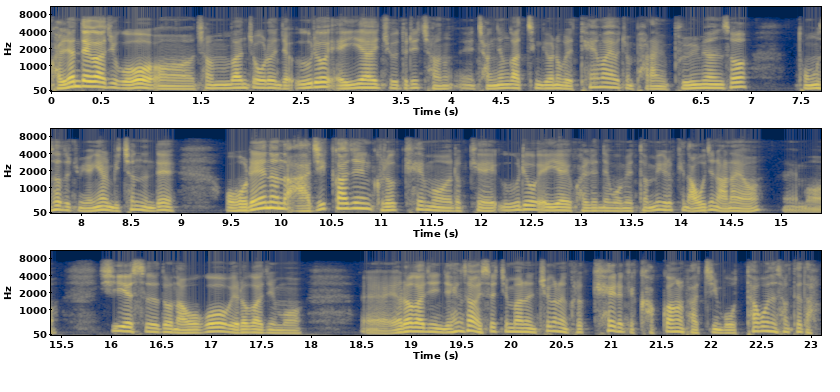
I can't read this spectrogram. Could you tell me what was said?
관련돼 가지고 어, 전반적으로 이제 의료 AI 주들이 전, 작년 같은 경우는 그 테마에 좀 바람이 불면서 동사도 좀 영향을 미쳤는데 올해는 아직까지는 그렇게 뭐 이렇게 의료 AI 관련된 모멘텀이 그렇게 나오진 않아요. 예, 뭐 CES도 나오고 여러 가지 뭐 예, 여러 가지 이제 행사가 있었지만은 최근에 그렇게 이렇게 각광을 받지 못하고 있는 상태다.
